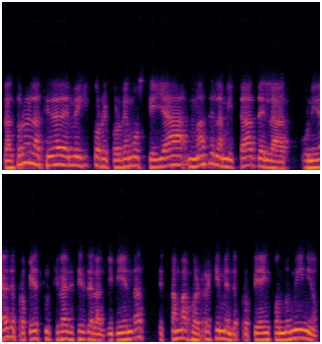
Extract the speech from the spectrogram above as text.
Tan solo en la Ciudad de México, recordemos que ya más de la mitad de las unidades de propiedad exclusiva, es decir, de las viviendas, están bajo el régimen de propiedad en condominio.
